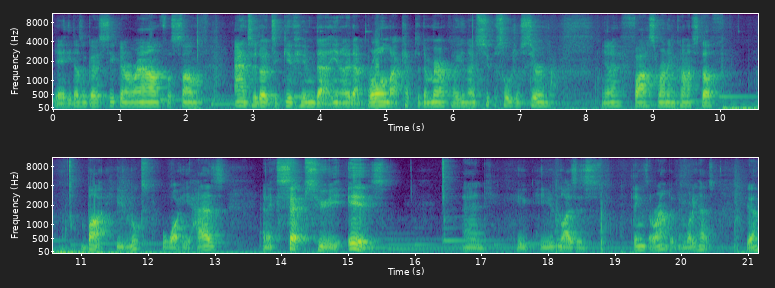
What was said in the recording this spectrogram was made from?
Yeah, he doesn't go seeking around for some antidote to give him that, you know, that brawn like Captain America, you know, super soldier serum, you know, fast running kind of stuff. But he looks for what he has and accepts who he is, and he, he utilizes things around him and what he has. Yeah.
